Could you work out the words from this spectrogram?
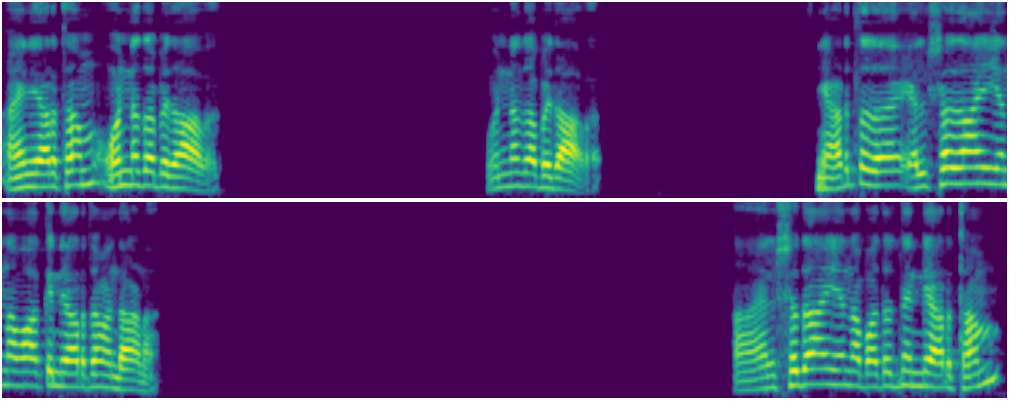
അതിന്റെ അർത്ഥം ഉന്നത പിതാവ്. ഉന്നത പിതാവ്. ഇനി അടുത്തത് എൽഷദായി എന്ന വാക്കിന്റെ അർത്ഥം എന്താണ്? എൽഷദായി എന്ന പദത്തിന്റെ അർത്ഥം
